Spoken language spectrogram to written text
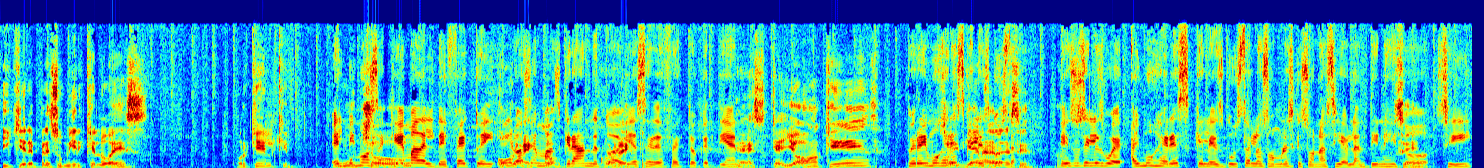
Y quiere presumir que lo es. Porque el que. Él mismo se quema del defecto y, y lo hace más grande todavía ese defecto que tiene. Es que yo aquí. Pero hay mujeres que les gusta. agradecido. Eso sí les voy. Hay mujeres que les gustan los hombres que son así hablantines y ¿Sí? todo. Sí.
